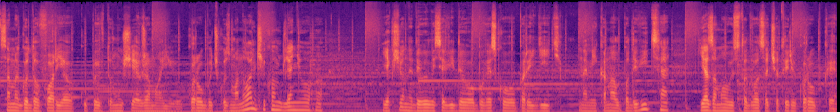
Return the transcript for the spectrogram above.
Саме God of War я купив, тому що я вже маю коробочку з мануальчиком для нього. Якщо не дивилися відео, обов'язково перейдіть на мій канал, подивіться. Я замовив 124 коробки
